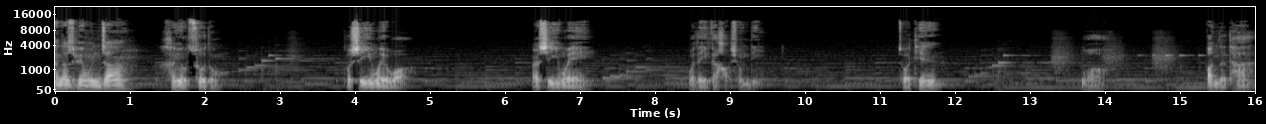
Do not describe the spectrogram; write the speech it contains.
看到这篇文章很有触动，不是因为我，而是因为我的一个好兄弟。昨天我帮着他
